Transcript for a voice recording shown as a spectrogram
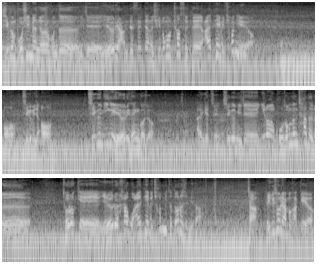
지금 보시면 여러분들 이제 예열이 안 됐을 때는 시동을 켰을 때 RPM이 1000이에요. 어, 지금 이제 어, 지금 이게 예열이 된 거죠. 그렇죠. 알겠지? 지금 이제 이런 고성능 차들은 저렇게 예열을 하고 RPM이 1000m 떨어집니다. 자, 배기 소리 한번 갈게요.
